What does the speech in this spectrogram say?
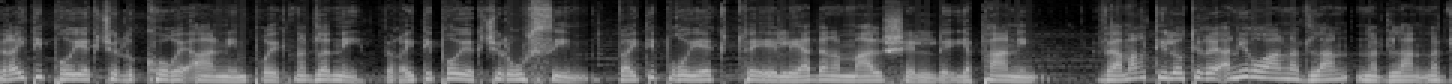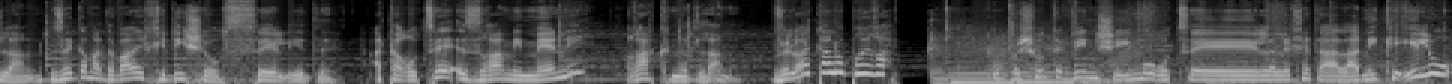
וראיתי פרויקט של קוריאנים, פרויקט נדל"ני, וראיתי פרויקט של רוסים, וראיתי פרויקט אה, ליד הנמל של אה, יפנים. ואמרתי לו, תראה, אני רואה נדל"ן, נדל"ן, נדל"ן, וזה גם הדבר היחידי שעושה לי את זה. אתה רוצה עזרה ממני? רק נדל"ן. ולא הייתה לו ברירה. הוא פשוט הבין שאם הוא רוצה ללכת הלאה, אני כאילו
